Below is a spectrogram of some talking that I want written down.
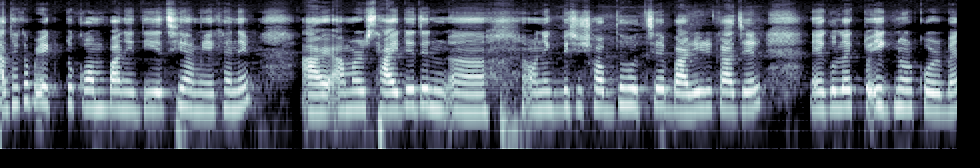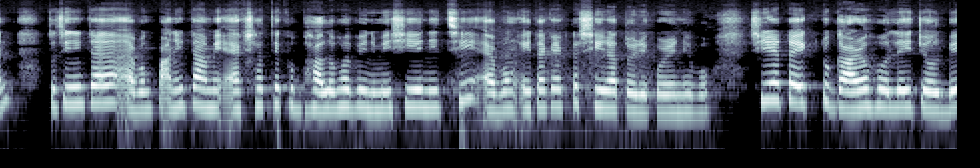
আধা কাপের একটু কম পানি দিয়েছি আমি এখানে। আর আমার সাইডে যে অনেক বেশি শব্দ হচ্ছে বাড়ির কাজের, এগুলো একটু ইগনোর করবেন। তো চিনিটা এবং পানিটা আমি একসাথে খুব ভালোভাবে মিশিয়ে নিচ্ছি এবং এটাকে একটা শিরা তৈরি করে নেব। শিরাটা একটু গাঢ় হলেই চলবে,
